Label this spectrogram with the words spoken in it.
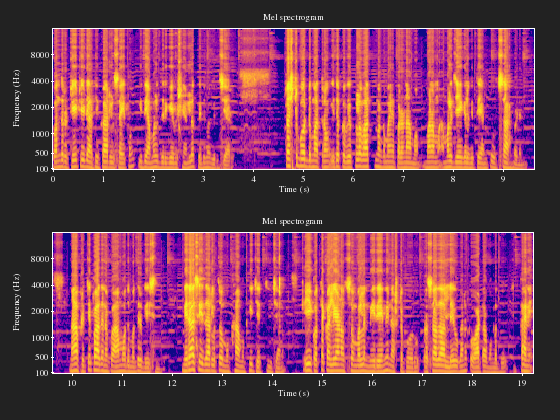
కొందరు టీటీడీ అధికారులు సైతం ఇది అమలు జరిగే విషయంలో పెదిమ విరిచారు. ట్రస్ట్ బోర్డు మాత్రం ఇదొక విప్లవాత్మకమైన పరిణామం. మనం అమలు చేయగలిగితే అంటూ ఉత్సాహపడింది. నా ప్రతిపాదనకు ఆమోద ముద్ర వేసింది. మిరాసీదారులతో ముఖాముఖి చర్చించాను. ఈ కొత్త కళ్యాణోత్సవం వల్ల మీరేమీ నష్టపోరు. ప్రసాదాలు లేవు గనుక వాటా ఉండదు. కానీ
